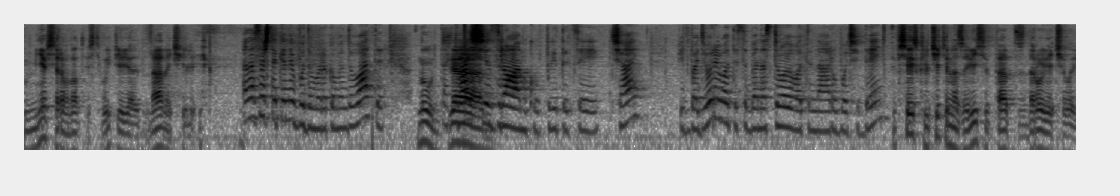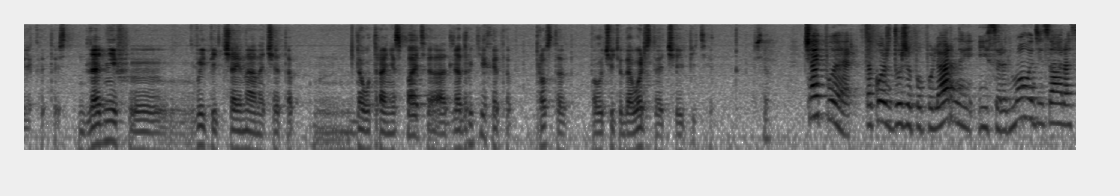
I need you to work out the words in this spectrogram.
мне все равно, то есть выпью я на ночь или... Але все ж таки не будемо рекомендувати. Ну, Так для... краще зранку пити цей чай, підбадьорювати себе, настроювати на робочий день. Все исключительно зависит от здоровья человека. То есть для одних э, выпить чай на ночь это м, до утра не спать, а для других это просто получить удовольствие от чаепития. Все. Чай пуер також дуже популярний і серед молоді зараз,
